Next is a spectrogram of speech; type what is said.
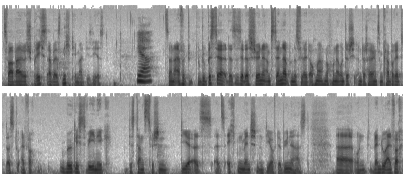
zwar bayerisch sprichst, aber es nicht thematisierst. Ja. Sondern einfach, du, du bist ja, das ist ja das Schöne am Stand-up und das vielleicht auch mal noch eine Unterscheidung zum Kabarett, dass du einfach möglichst wenig Distanz zwischen dir als, als echten Menschen und dir auf der Bühne hast. Äh, und wenn du einfach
